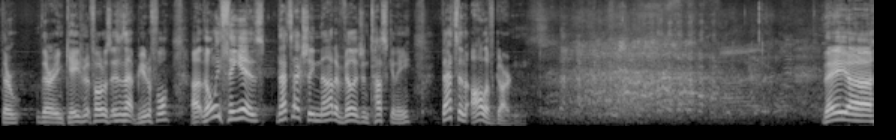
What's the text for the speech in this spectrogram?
their, their engagement photos. Isn't that beautiful? Uh, the only thing is, that's actually not a village in Tuscany, that's an olive garden. they, uh,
